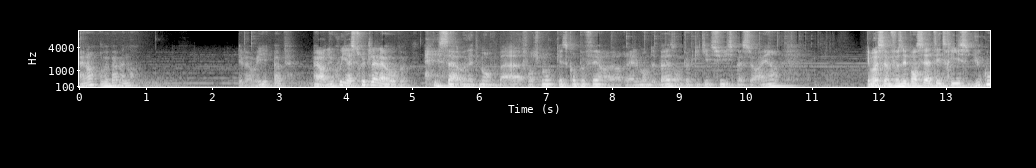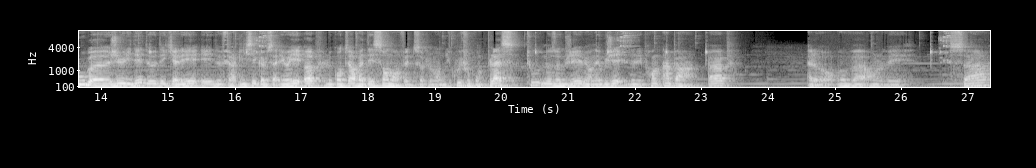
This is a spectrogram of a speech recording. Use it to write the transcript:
Ah non, on peut pas maintenant? Et eh ben, vous voyez, hop. Alors, du coup, il y a ce truc-là, là-haut, quoi. Et ça, honnêtement, bah, franchement, qu'est-ce qu'on peut faire réellement de base? On peut cliquer dessus, il se passe rien. Et moi, ça me faisait penser à Tetris. Du coup, bah, j'ai eu l'idée de décaler et de faire glisser comme ça. Et vous voyez, hop, le compteur va descendre, en fait, tout simplement. Du coup, il faut qu'on place tous nos objets, mais on est obligé de les prendre un par un. Hop. Alors, on va enlever ça.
